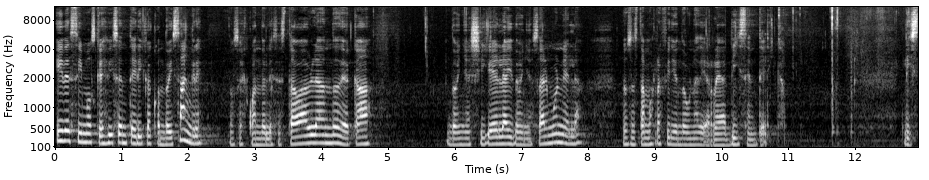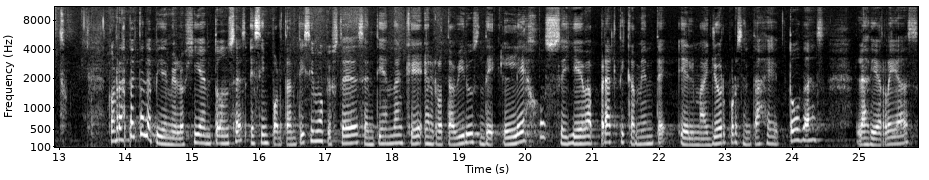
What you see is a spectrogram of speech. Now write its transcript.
Y decimos que es disentérica cuando hay sangre. Entonces, cuando les estaba hablando de acá, doña Shigella y doña Salmonella, nos estamos refiriendo a una diarrea disentérica. Listo. Con respecto a la epidemiología, entonces, es importantísimo que ustedes entiendan que el rotavirus de lejos se lleva prácticamente el mayor porcentaje de todas las diarreas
